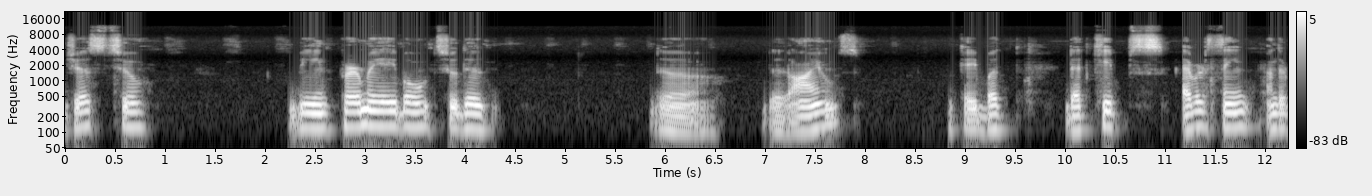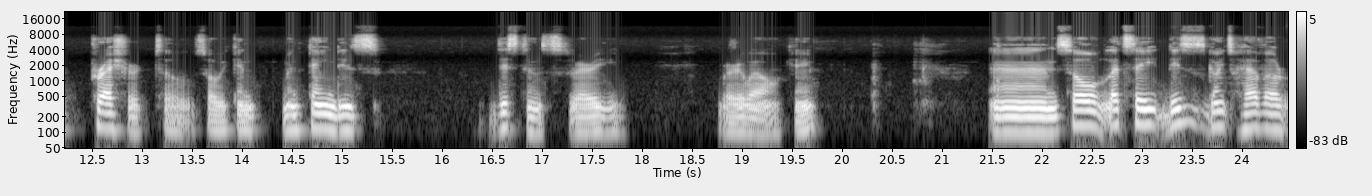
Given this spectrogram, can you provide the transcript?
just to be permeable to the the the ions okay? But that keeps everything under pressure so so we can maintain this distance very very well okay? And so let's say this is going to have a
